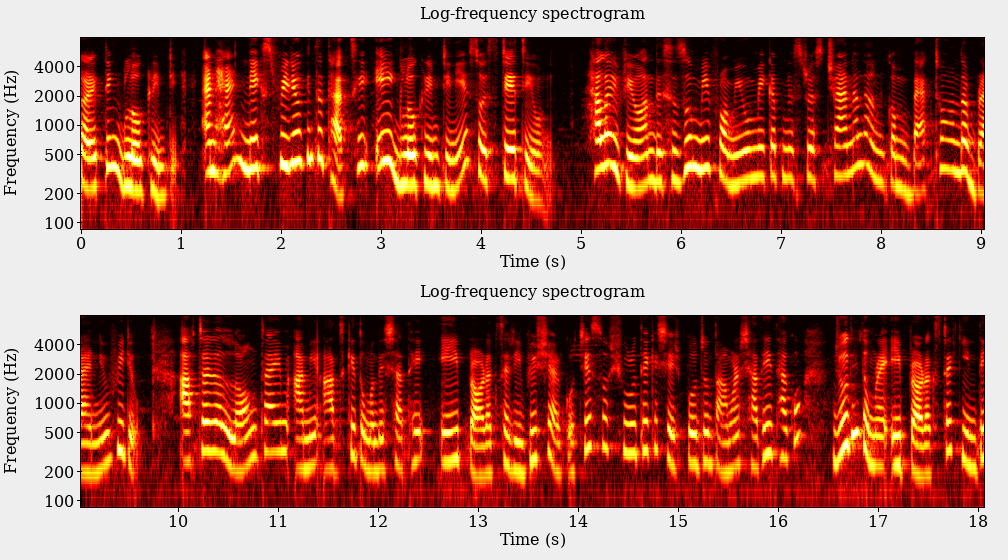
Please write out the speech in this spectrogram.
correcting glow ক্রিমটি অ্যান্ড হ্যাঁ নেক্সট ভিডিও কিন্তু থাকছে এই গ্লো ক্রিমটি নিয়ে so stay tune Hello everyone, this is Umi from You Makeup Mistress channel and come back to another brand new video. After a long time আমি আজকে তোমাদের সাথে এই প্রোডাক্টসের রিভিউ শেয়ার করছি। সো শুরু থেকে শেষ পর্যন্ত আমার সাথেই থাকো। যদি তোমরা এই প্রোডাক্টসটা কিনতে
